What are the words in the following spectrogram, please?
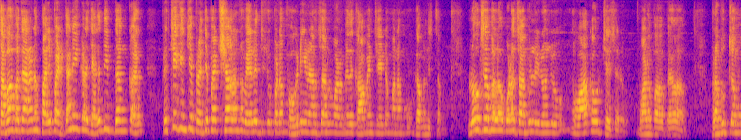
సభాపతి అనడం పరిపాటి. కానీ ఇక్కడ జగదీప్ ధంకర్ ప్రత్యేకించి ప్రతిపక్షాలను వేలెత్తి చూపడం ఒకటి నాలుగు సార్లు వాళ్ళ మీద కామెంట్ చేయడం మనము గమనిస్తాం. లోక్సభలో కూడా సభ్యులు ఈరోజు వాకౌట్ చేశారు. వాళ్ళ ప్రభుత్వము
